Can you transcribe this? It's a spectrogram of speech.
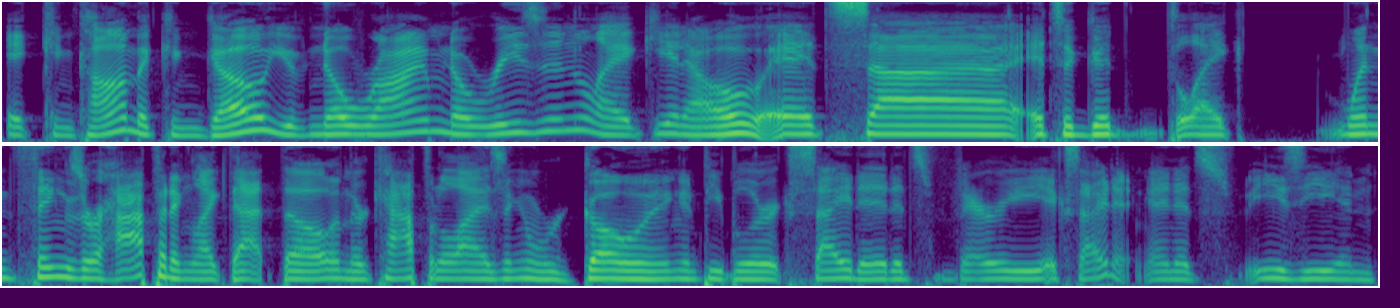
it can come, it can go. You have no rhyme, no reason. Like, you know, it's uh it's a good like when things are happening like that though and they're capitalizing and we're going and people are excited, it's very exciting and it's easy and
